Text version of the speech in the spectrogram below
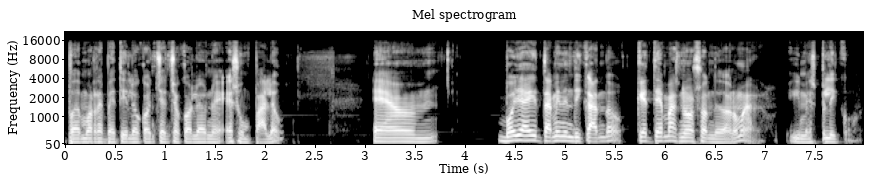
podemos repetirlo con Chencho Corleone, es un palo. Em, voy a ir también indicando qué temas no son de Don Omar. Y me explico.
